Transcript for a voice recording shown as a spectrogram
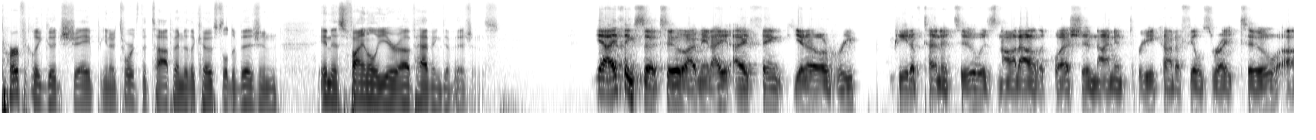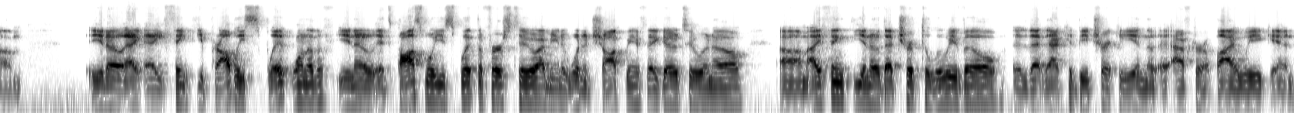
perfectly good shape, you know, towards the top end of the Coastal Division in this final year of having divisions. Yeah, I think so too. I mean, I, I think you know a repeat of ten and two is not out of the question. Nine and three kind of feels right too. Um, you know, I, I, think you probably split one of the. You know, it's possible you split the first two. I mean, it wouldn't shock me if they go two and zero. Oh. Um, I think you know that trip to Louisville uh, that that could be tricky in the after a bye week, and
